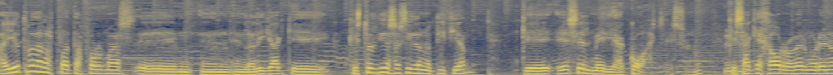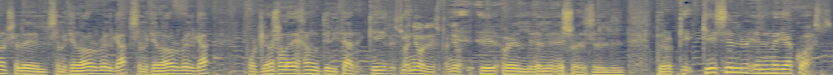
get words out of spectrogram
hay otra de las plataformas eh, en, en la liga que, que estos días ha sido noticia, que es el Mediacoas, eso, ¿no? Que se ha quejado Robert Moreno, el, sele- el seleccionador belga, seleccionador belga, porque no se la dejan utilizar. ¿Qué, El español, el español. eh, el- el- eso es el. Pero ¿qué, qué es el, el Mediacoas?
